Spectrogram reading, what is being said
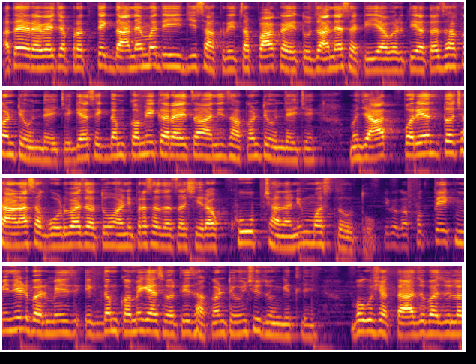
आता या रव्याच्या प्रत्येक दाण्यामध्ये जी साखरेचा पाक आहे तो जाण्यासाठी यावरती आता झाकण ठेवून द्यायचे. गॅस एकदम कमी करायचा आणि झाकण ठेवून द्यायचे. म्हणजे आतपर्यंत छान असा गोडवा जातो आणि प्रसादाचा शिरा खूप छान आणि मस्त होतो. हे बघा फक्त एक मिनिटभर मी एकदम कमी गॅसवरती झाकण ठेवून शिजून घेतले. बघू शकता आजूबाजूला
